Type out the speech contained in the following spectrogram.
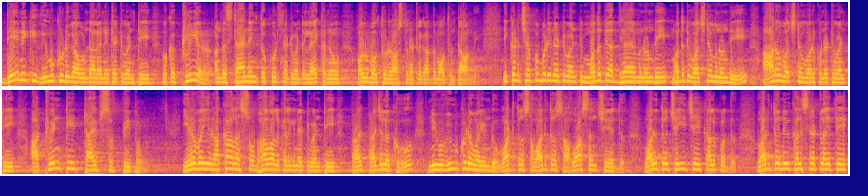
దేనికి విముఖుడుగా ఉండాలనేటటువంటి ఒక క్లియర్ అండర్స్టాండింగ్తో కూర్చున్నటువంటి లేఖను పౌలు భక్తుడు రాస్తున్నట్లుగా అర్థమవుతుంటా ఉంది. ఇక్కడ చెప్పబడినటువంటి మొదటి అధ్యాయం నుండి మొదటి వచనం నుండి ఆరో వచనం వరకు ఉన్నటువంటి ఆ ట్వంటీ టైప్స్ ఆఫ్ పీపుల్ ఇరవై రకాల స్వభావాలు కలిగినటువంటి ప్ర ప్రజలకు నీవు విముఖుడవైండు వాటితో వారితో సహవాసం చేయొద్దు. వారితో చెయ్యి చేయి కలపద్దు. వారితో నీవు కలిసినట్లయితే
